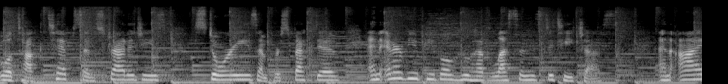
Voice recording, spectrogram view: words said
We'll talk tips and strategies, stories and perspective, and interview people who have lessons to teach us. And I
